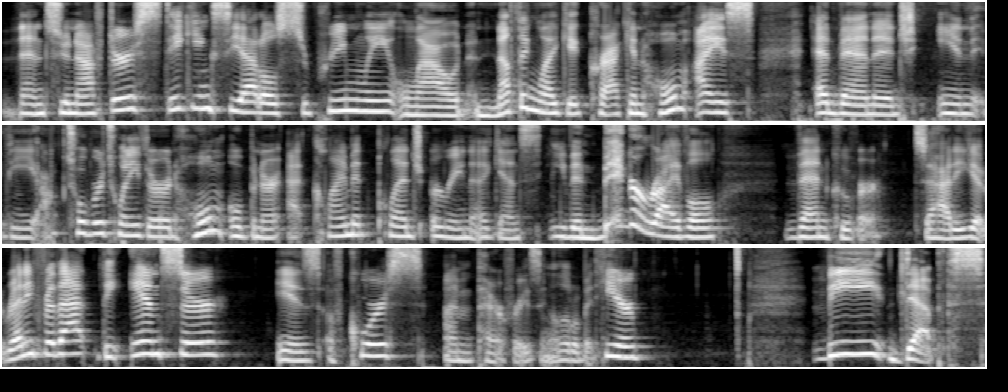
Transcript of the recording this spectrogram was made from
Then, soon after, staking Seattle's supremely loud, nothing like it Kraken home ice advantage in the October 23rd home opener at Climate Pledge Arena against even bigger rival Vancouver. So, how do you get ready for that? The answer is, of course, I'm paraphrasing a little bit here, the depths.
